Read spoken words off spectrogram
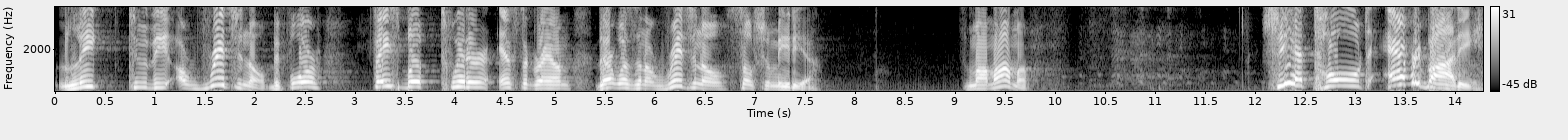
leaked to the original, before Facebook, Twitter, Instagram, there was an original social media. It's my mama. She had told everybody.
